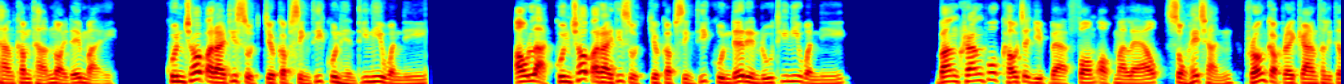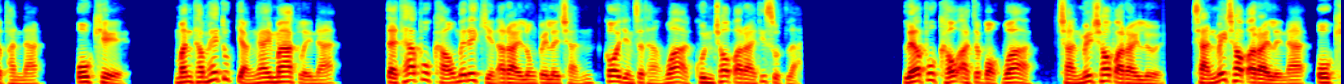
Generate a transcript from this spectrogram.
ถามคำถามหน่อยได้ไหม คุณชอบอะไรที่สุดเกี่ยวกับสิ่งที่คุณเห็นที่นี่วันนี้เอาล่ะ คุณชอบอะไรที่สุดเกี่ยวกับสิ่งที่คุณได้เรียนรู้ที่นี่วันนี้ บางครั้งพวกเขาจะหยิบแบบฟอร์มออกมาแล้ว ส่งให้ฉัน พร้อมกับรายการผลิตภัณฑ์นะ โอเค มันทำให้ทุกอย่างง่ายมากเลยนะ แต่ถ้าพวกเขาไม่ได้เขียนอะไรลงไปเลยฉัน ก็ยังจะถามว่าคุณชอบอะไรที่สุดล่ะ แล้วพวกเขาอาจจะบอกว่า ฉันไม่ชอบอะไรเลย ฉันไม่ชอบอะไรเลยนะ โอเค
